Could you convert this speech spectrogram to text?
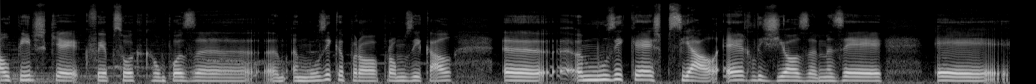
Paulo Pires, que, é, que foi a pessoa que compôs a, a, a música para o, para o musical, uh, a música é especial, é religiosa, mas é, é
